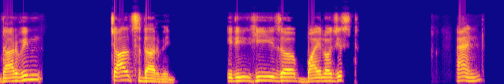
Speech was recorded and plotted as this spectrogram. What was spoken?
Darwin, Charles Darwin, it is, he is a biologist and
